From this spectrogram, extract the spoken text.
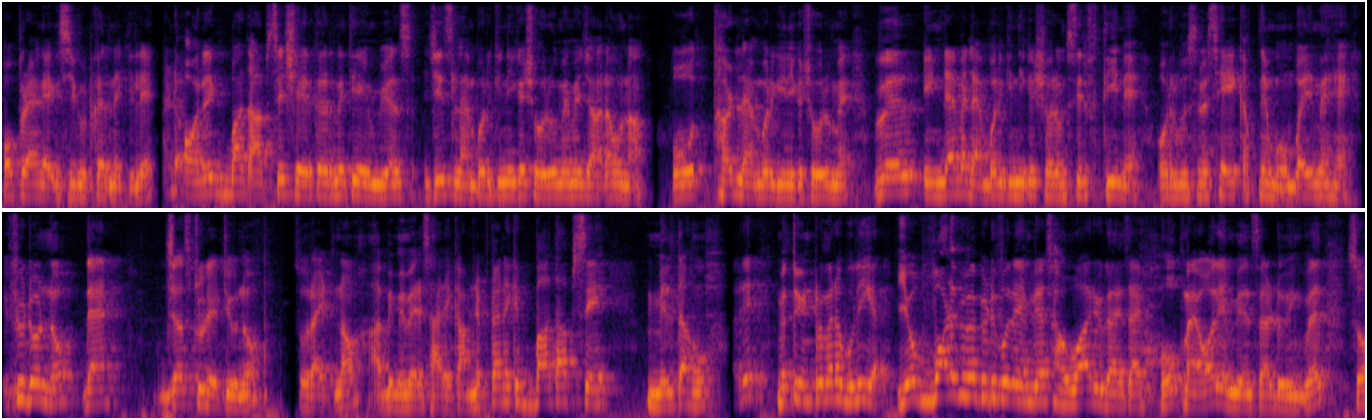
वो प्रैंक एग्जीक्यूट करने के लिए. एंड और एक बात आपसे शेयर करनी थी एम्बियंस जिस लैम्बोर्गिनी के शोरूम में मैं जा रहा हूँ ना वो थर्ड लैम्बोर्गिनी के शोरूम है वेल इंडिया में लैम्बोर्गिनी के शोरूम सिर्फ़ तीन है और उसमें से एक अपने मुंबई में है. If you don't know then just to let you know so right now अभी मैं मेरे सारे काम निपटाने के बाद आपसे मिलता हूँ। अरे, मैं तो इंट्रो मेरा भूल ही गया। Yo what be my beautiful ambience how are you guys I hope my all ambience are doing well so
